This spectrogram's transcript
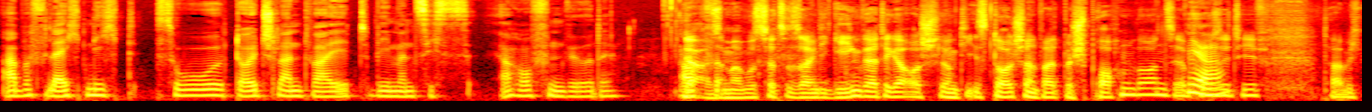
aber vielleicht nicht so deutschlandweit, wie man sich erhoffen würde. Ja, also man muss dazu sagen, die gegenwärtige Ausstellung, die ist deutschlandweit besprochen worden, sehr positiv. Ja. Da habe ich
